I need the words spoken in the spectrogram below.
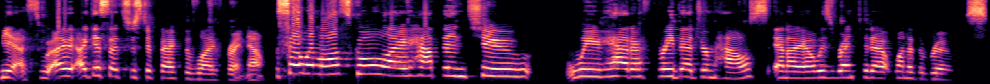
Yes, I, I guess that's just a fact of life right now. So in law school, I happened to, we had a three bedroom house, and I always rented out one of the rooms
